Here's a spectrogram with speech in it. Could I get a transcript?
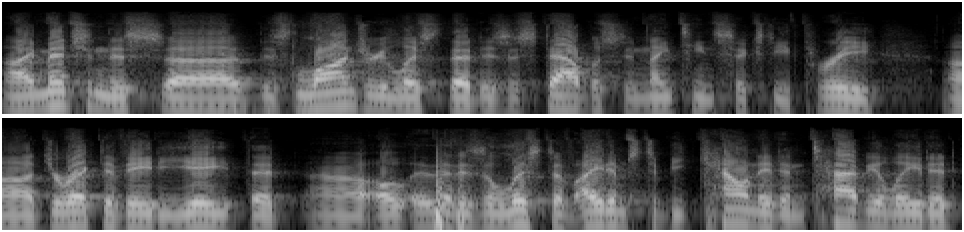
I mentioned this, uh, this laundry list that is established in 1963, uh, Directive 88, that, uh, that is a list of items to be counted and tabulated.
